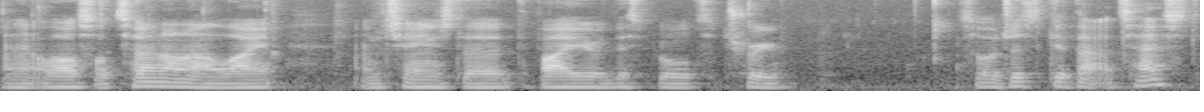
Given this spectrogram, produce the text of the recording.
and it'll also turn on our light and change the, the value of this bool to true. So I'll just give that a test.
